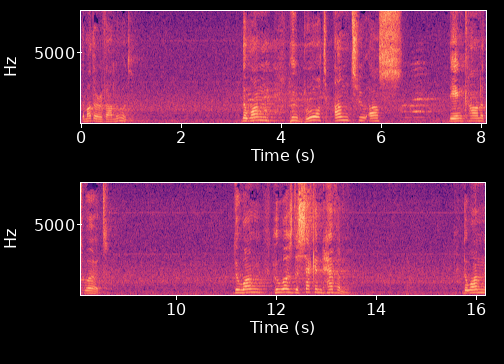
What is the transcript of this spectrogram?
the mother of our Lord, the one who brought unto us the incarnate Word, the one who was the second heaven, the one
